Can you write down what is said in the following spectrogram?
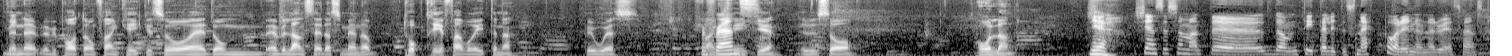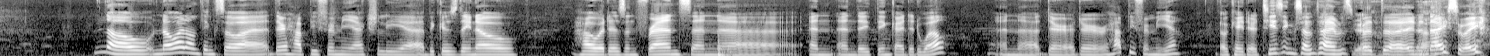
Men när vi pratar om Frankrike så är de är väl ansedda som en av topp tre favoriterna på OS. For Frankrike, USA, Holland. Yeah. Känns det som att eh, de tittar lite snett på dig nu när du är svensk? No, no, I don't think so. Uh, they're happy for me actually uh, because they know how it is in France and uh, and and they think I did well, and uh, they're they're happy for me. Yeah. Okay, they're teasing sometimes, Yeah. but uh, in a Yeah. nice way.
